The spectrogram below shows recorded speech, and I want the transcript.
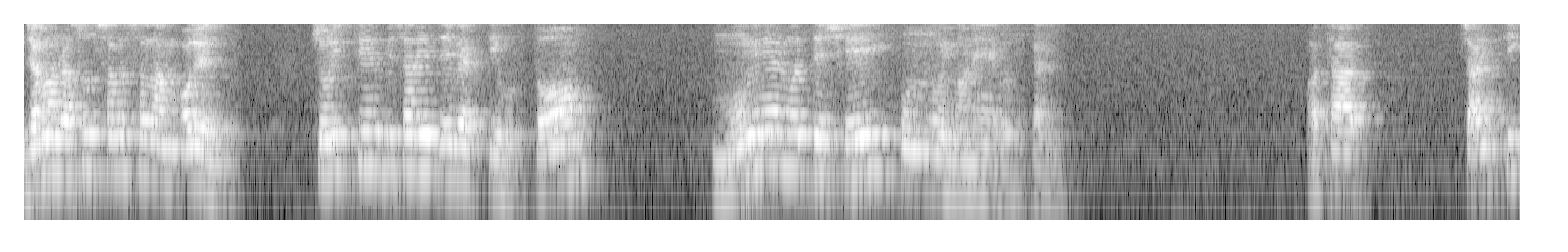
যেমন রাসুল সাল্লাম বলেন, চরিত্রের বিচারে যে ব্যক্তি উত্তম, মুমিনের মধ্যে সেই পূর্ণ ইমানের অধিকারী। অর্থাৎ চারিত্রিক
